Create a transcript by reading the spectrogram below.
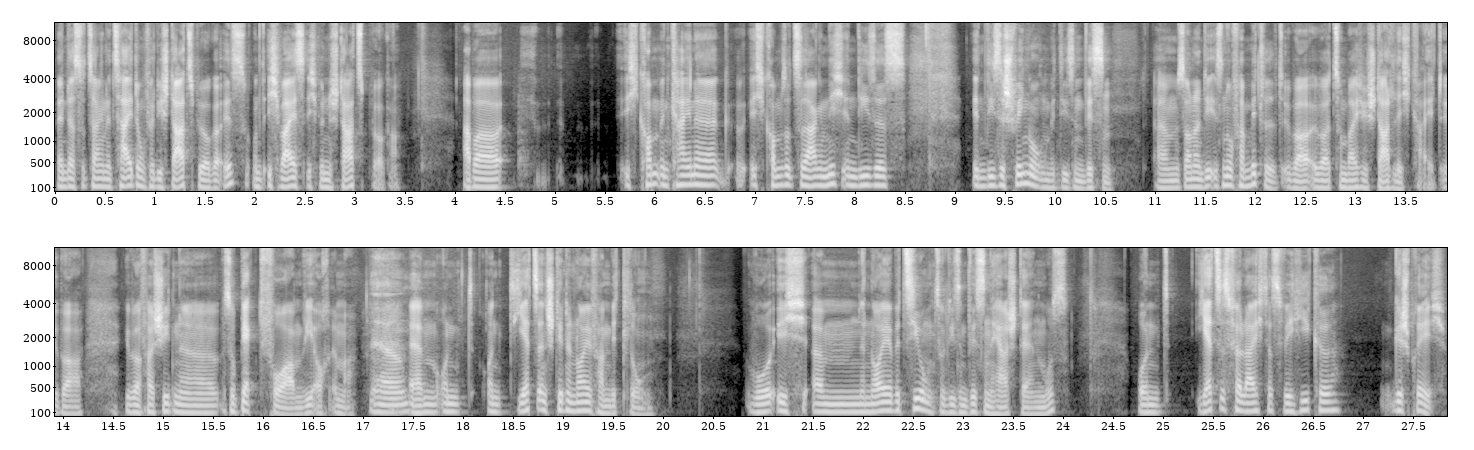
wenn das sozusagen eine Zeitung für die Staatsbürger ist und ich weiß, ich bin ein Staatsbürger. Aber ich komme in keine, ich komme sozusagen nicht in dieses, in diese Schwingung mit diesem Wissen. Ähm, sondern die ist nur vermittelt über, über zum Beispiel Staatlichkeit, über, über verschiedene Subjektformen, wie auch immer. Ja. Ähm, und, und jetzt entsteht eine neue Vermittlung, wo ich ähm, eine neue Beziehung zu diesem Wissen herstellen muss. Und jetzt ist vielleicht das Vehikel Gespräch.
